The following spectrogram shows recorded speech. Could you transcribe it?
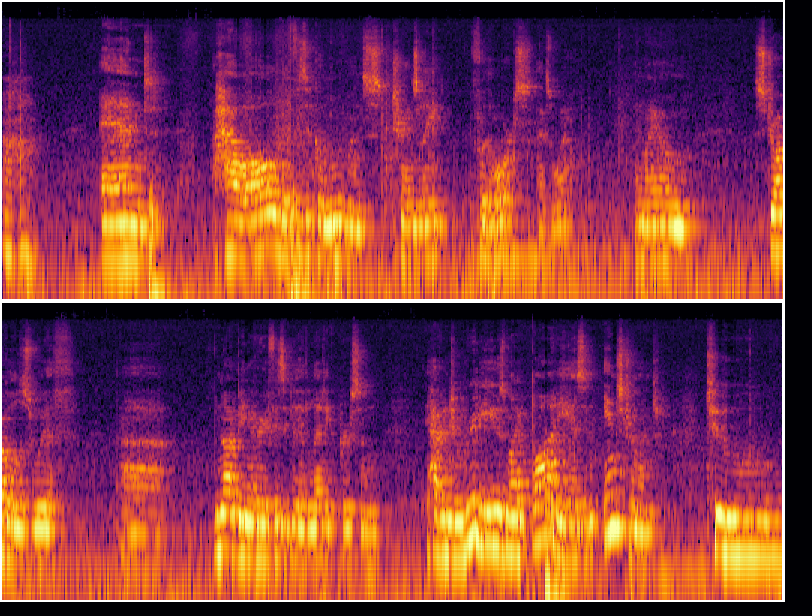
Uh huh. And how all the physical movements translate for the horse as well. And my own struggles with uh, not being a very physically athletic person, having to really use my body as an instrument to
